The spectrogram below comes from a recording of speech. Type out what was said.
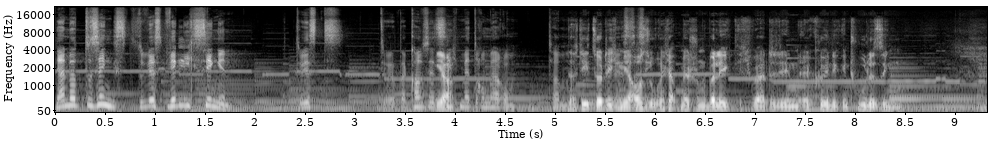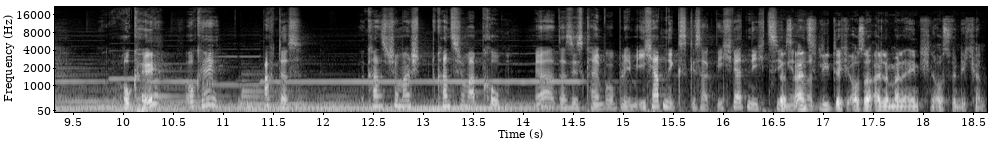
Ja, du, du singst. Du wirst wirklich singen. Du wirst. Du, da kommst du jetzt nicht mehr drum herum. Tom. Das Lied sollte ich mir aussuchen. Ich habe mir schon überlegt, ich werde den äh, König in Thule singen. singen. Okay, okay. Mach das. Du kannst schon mal, kannst schon mal proben. Ja, das ist kein Problem. Ich habe nichts gesagt. Ich werde nicht singen. Das einzige Lied, das ich außer alle meiner Entchen auswendig kann.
